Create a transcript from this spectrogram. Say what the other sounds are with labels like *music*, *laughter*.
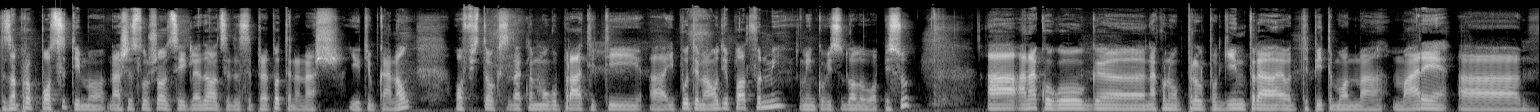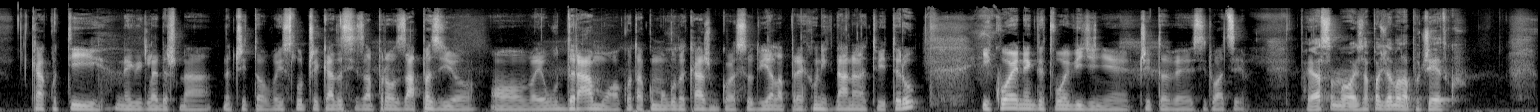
da zapravo podsjetimo naše slušalce i gledalce da se pretplate na naš YouTube kanal. Office Talks dakle mogu pratiti a, i putem audio platformi, linkovi su dole u opisu. A, a nakon ovog, nakon ovog prelupog intra, evo da te pitam odmah Mare, a, kako ti negde gledaš na, na čitav ovaj slučaj, kada si zapravo zapazio ovaj, ovu dramu, ako tako mogu da kažem, koja se odvijala prethodnih dana na Twitteru i koje je negde tvoje viđenje čitave situacije? Pa ja sam ovaj, zapazio odmah na početku.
